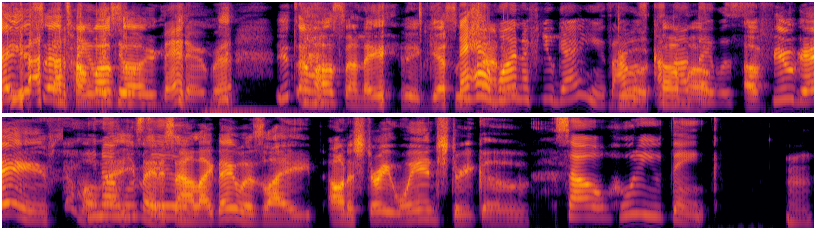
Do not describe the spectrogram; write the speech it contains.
hey, you I said thought talking they were doing better, bro. You talking about Sunday? Guess who's they had won a few games. I was. I thought they was. a few games. Come on, You know man. You made it sound like they was like on a straight win streak of. so, who do you think Mm.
